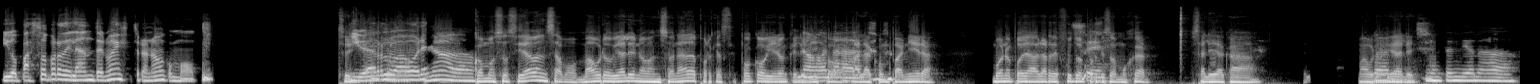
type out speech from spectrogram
digo, pasó por delante nuestro, ¿no? Como Sí. y verlo ahora. Nada. Como sociedad avanzamos. Mauro Viale no avanzó nada porque hace poco vieron que le No, dijo nada. a la compañera, vos no podés hablar de fútbol Sí. porque sos mujer. Salí de acá, Mauro Claro, Viale. no entendía nada.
